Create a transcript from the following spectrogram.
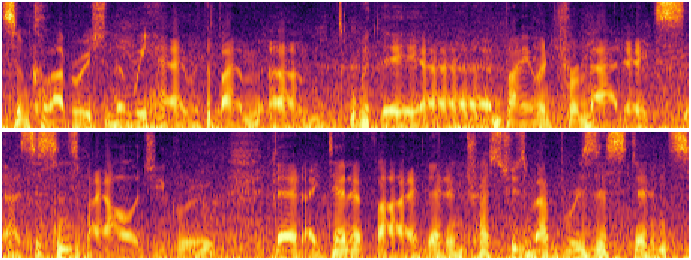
some collaboration collaboration that we had with a, bio, um, with a uh, bioinformatics uh, systems biology group that identified that in trastuzumab resistance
